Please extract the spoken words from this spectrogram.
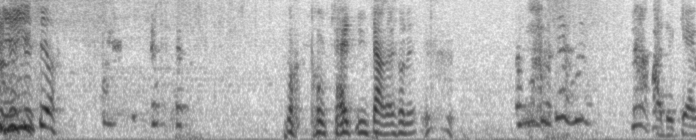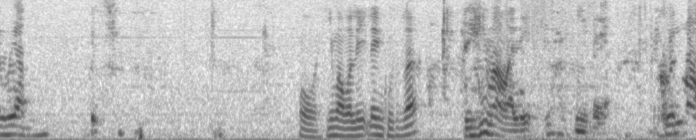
ะเชี่ยเชี่ยเชี่ยตกใจจริงจังเลยคนนี้อาจจะแกล้งเพื่อนโอ้ฮิมาวาริเล่นกูซะแล้วนี่มาวันนี้นี่เลยคุณหมอ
